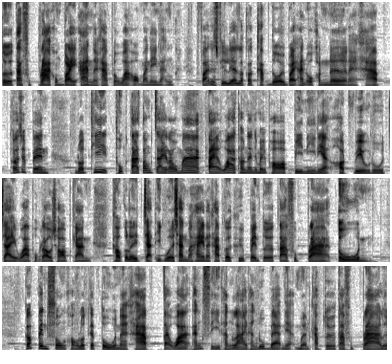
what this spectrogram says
Toyota Supra ของไบรอันนะครับ เพราะว่าออกมาในหนัง Fast and Furious แล้วก็ขับโดยไบรอันโอคอนเนอร์นะครับ ก็จะเป็นรถที่ถูกตาต้องใจเรามาก แต่ว่าเท่านั้นยังไม่พอปีนี้เนี่ย Hot Wheels รู้ใจว่าพวกเราชอบกัน เขาก็เลยจัดอีกเวอร์ชั่นมาให้นะครับ ก็คือเป็น Toyota Supra ตูน ก็เป็นทรงของรถกร์ตูนนะครับ แต่ว่าทั้งสีทั้งลายทั้งรูปแบบเนี่ย เหมือนกับ Toyota Supra เล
